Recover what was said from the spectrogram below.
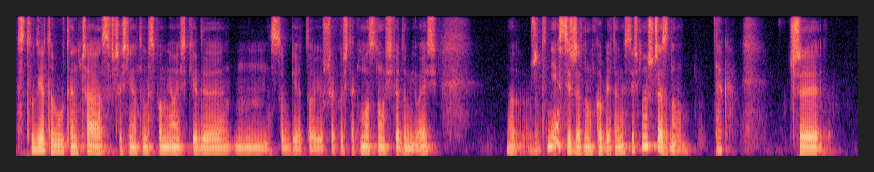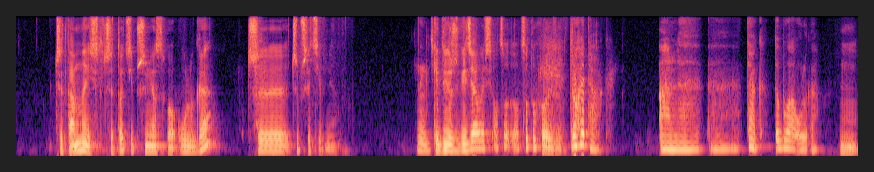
Studia to był ten czas, wcześniej o tym wspomniałeś, kiedy mm, sobie to już jakoś tak mocno uświadomiłeś, no, że ty nie jesteś żadną kobietą, jesteś mężczyzną. tak. Czy, czy ta myśl, czy to ci przyniosło ulgę, czy, czy przeciwnie? No, Kiedy już wiedziałeś, o co, o co tu chodzi? Trochę tak, ale e, tak, to była ulga. Mm.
